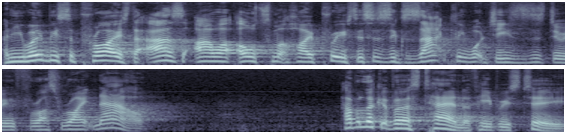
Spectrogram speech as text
And you won't be surprised that as our ultimate high priest, this is exactly what Jesus is doing for us right now. Have a look at verse 10 of Hebrews 2.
